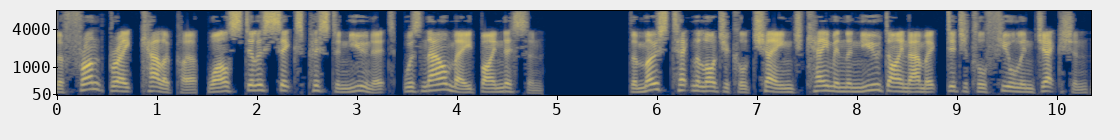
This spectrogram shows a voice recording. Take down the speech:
The front brake caliper, while still a six-piston unit, was now made by Nissin. The most technological change came in the new Dynamic Digital Fuel Injection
